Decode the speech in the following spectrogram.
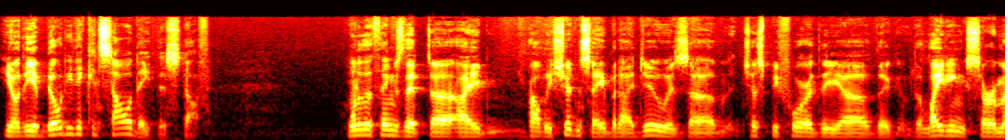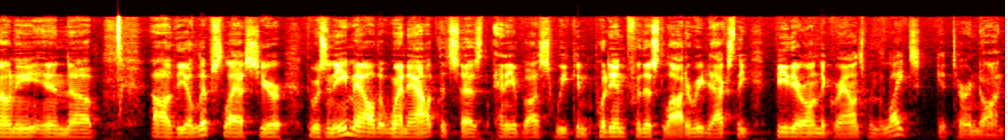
You know, the ability to consolidate this stuff. One of the things that uh, I probably shouldn't say, but I do, is uh, just before the, uh, the, the lighting ceremony in uh, uh, the Ellipse last year, there was an email that went out that says any of us, we can put in for this lottery to actually be there on the grounds when the lights get turned on.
